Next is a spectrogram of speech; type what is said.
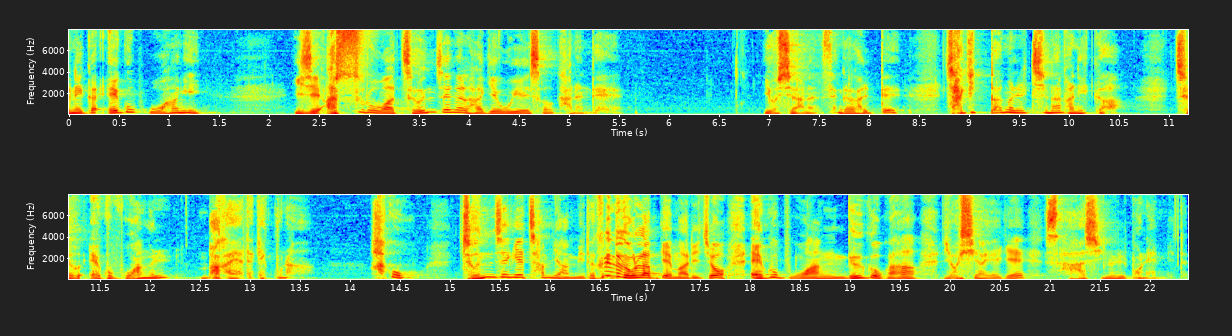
그러니까 애굽 왕이 이제 아수르와 전쟁을 하기 위해서 가는데 요시아는 생각할 때 자기 땅을 지나가니까 저 애굽 왕을 막아야 되겠구나 하고 전쟁에 참여합니다. 그런데 놀랍게 말이죠. 애굽 왕 느고가 요시아에게 사신을 보냅니다.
